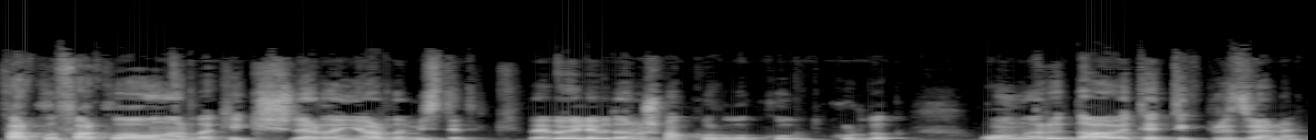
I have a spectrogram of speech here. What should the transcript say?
farklı farklı alanlardaki kişilerden yardım istedik ve böyle bir danışma kurulu kur- kurduk. Onları davet ettik Prizren'e.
